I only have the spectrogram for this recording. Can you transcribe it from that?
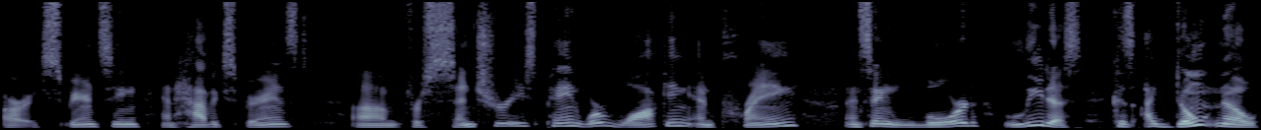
are experiencing and have experienced um, for centuries pain. We're walking and praying and saying, Lord, lead us, because I don't know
